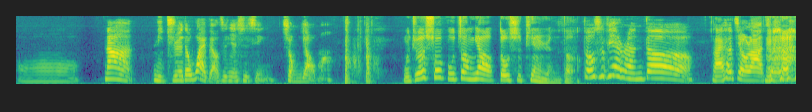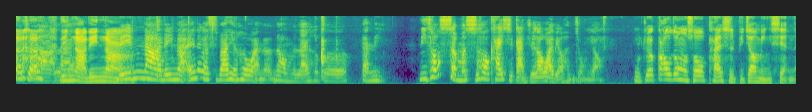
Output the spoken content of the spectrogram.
哦，那。你觉得外表这件事情重要吗？我觉得说不重要都是骗人的，都是骗人的。来喝酒啦，酒啦，喝酒啦。琳娜，琳娜，琳娜，琳娜。哎，那个十八天喝完了，那我们来喝个淡丽。你从什么时候开始感觉到外表很重要？我觉得高中的时候开始比较明显呢。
